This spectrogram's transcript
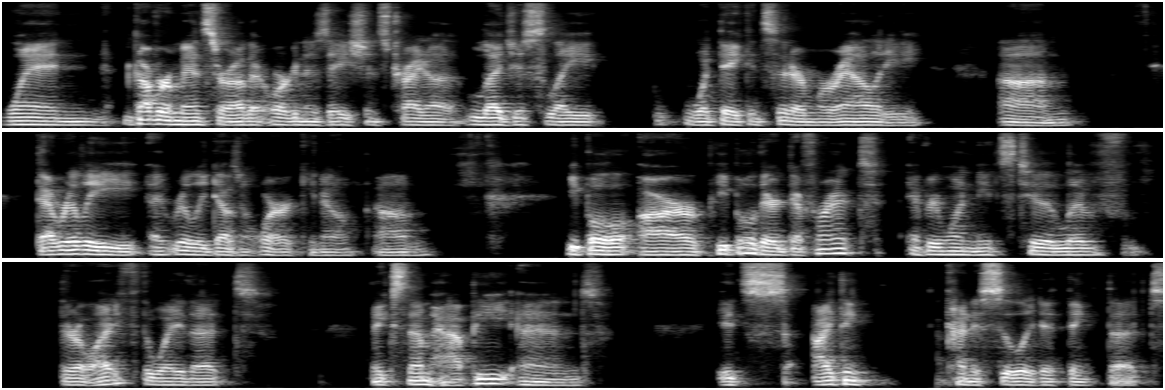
when governments or other organizations try to legislate what they consider morality um, that really it really doesn't work you know? Um, people are people they're different. Everyone needs to live their life the way that makes them happy. And it's i think kind of silly to think that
